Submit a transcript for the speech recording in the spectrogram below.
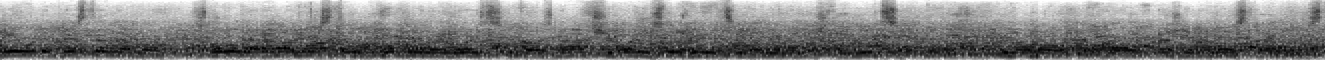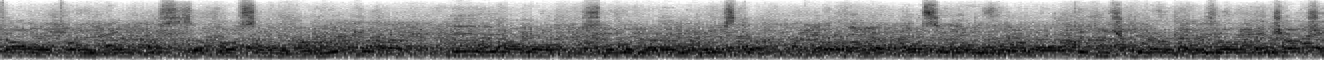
mi ovdje predstavljamo slobodna radna mjesta u kopnenoj vojsci, to znači vojni službenici i vojni namoštenici. Imamo upražnjena mjesta i stalno otvoren konkurs za profesionalne vojnike i imamo slobodna radna mjesta posebno u tehničkom remontnom zavodu Čača,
